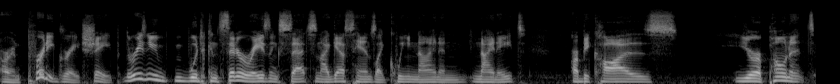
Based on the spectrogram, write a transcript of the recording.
are in pretty great shape. The reason you would consider raising sets, and I guess hands like Queen Nine and Nine Eight, are because your opponent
